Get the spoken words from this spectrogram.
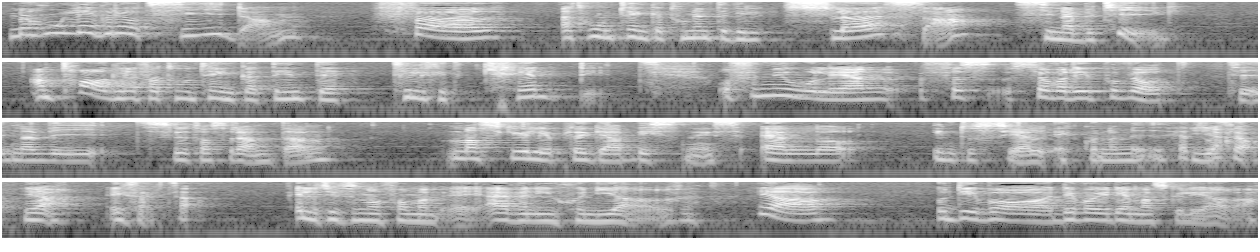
Men hon lägger det åt sidan för att hon tänker att hon inte vill slösa sina betyg. Antagligen för att hon tänker att det inte är tillräckligt kreddigt. Och förmodligen, för så var det ju på vår tid när vi skulle ta studenten. Man skulle ju plugga business eller industriell ekonomi, heter Ja, det så? ja exakt. Eller typ som någon form av, eh, även ingenjör. Ja. Och det var, det var ju det man skulle göra.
